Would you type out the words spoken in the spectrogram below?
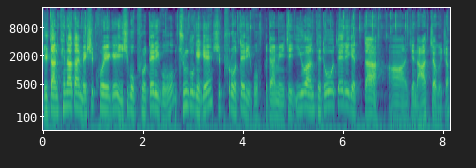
일단 캐나다, 멕시코에게 25% 때리고 중국에게 10% 때리고 그 다음에 이제 EU한테도 때리겠다. 아, 이제 나왔죠. 그죠?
